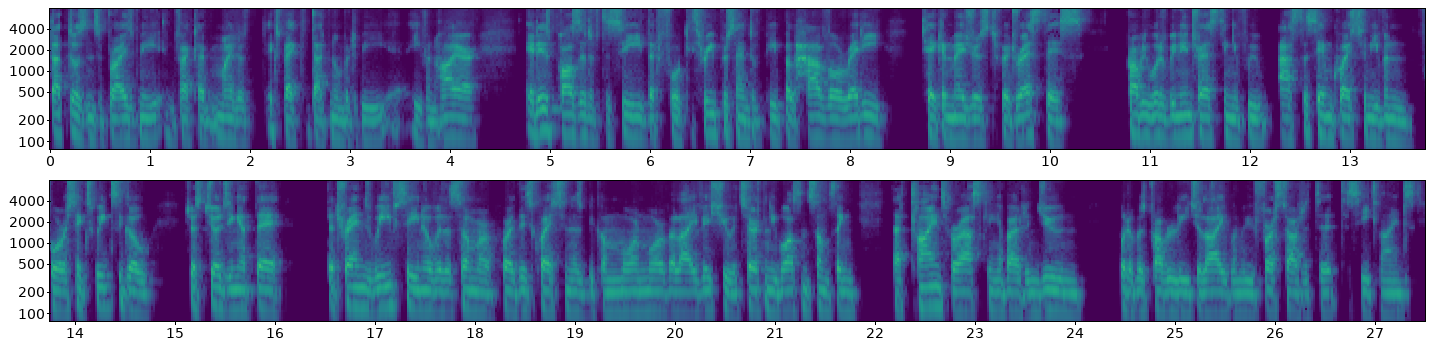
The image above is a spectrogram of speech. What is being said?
that doesn't surprise me. In fact, I might have expected that number to be even higher. It is positive to see that 43% of people have already taken measures to address this. Probably would have been interesting if we asked the same question even four or six weeks ago, just judging at the the trends we've seen over the summer where this question has become more and more of a live issue. It certainly wasn't something that clients were asking about in June, but it was probably July when we first started to, to see clients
